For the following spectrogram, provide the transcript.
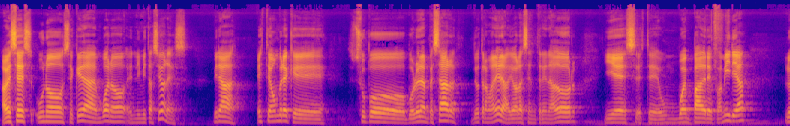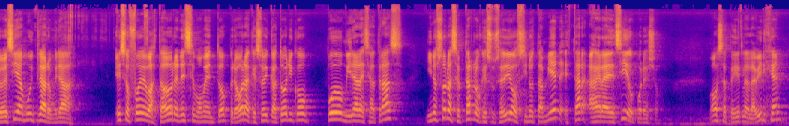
A veces uno se queda en, bueno, en limitaciones. Mira, este hombre que supo volver a empezar de otra manera y ahora es entrenador y es este, un buen padre de familia, lo decía muy claro, mira, eso fue devastador en ese momento, pero ahora que soy católico puedo mirar hacia atrás y no solo aceptar lo que sucedió, sino también estar agradecido por ello. Vamos a pedirle a la Virgen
